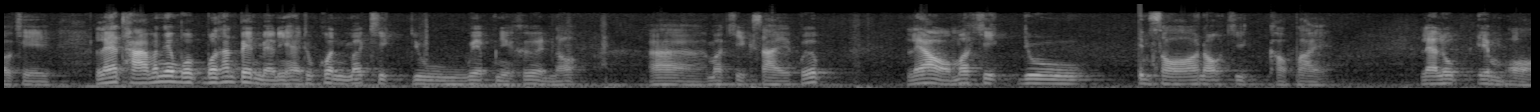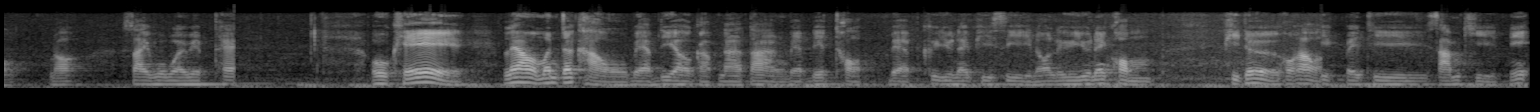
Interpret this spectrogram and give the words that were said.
โอเค และถามันยังบ่บ่ทันเป็นแบบนี้ให้ทุกคนมาคลิกอยู่เว็บนี่ขึ้นเนาะอ่ามาคลิกใส่ปุ๊บแล้วมาคลิกอยู่อินซอเนาะคลิกเข้าไป และลบ M ออกเนาะใส่ www แทนโอเค แล้วมันจะเข่าแบบเดียวกับหน้าต่างแบบเดสก์ท็อปแบบคืออยู่ใน PC เนาะหรืออยู่ในคอมพิวเตอร์ของเราคลิกไปที่3ขีดนี้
